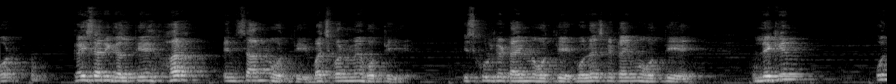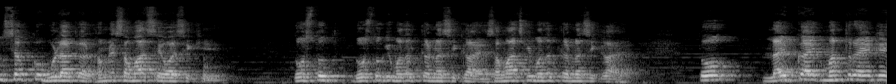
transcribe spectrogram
और कई सारी गलतियाँ हर इंसान में होती है, बचपन में होती है, स्कूल के टाइम में होती है, कॉलेज के टाइम में होती है। लेकिन उन सबको भुलाकर हमने समाज सेवा सीखी है। दोस्तों दोस्तों की मदद करना सीखा है, समाज की मदद करना सीखा है। तो लाइफ का एक मंत्र है कि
